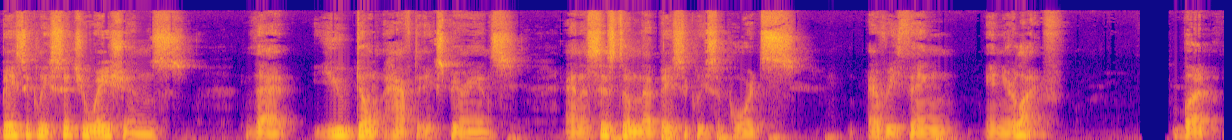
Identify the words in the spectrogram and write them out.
basically situations that you don't have to experience and a system that basically supports everything in your life. But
